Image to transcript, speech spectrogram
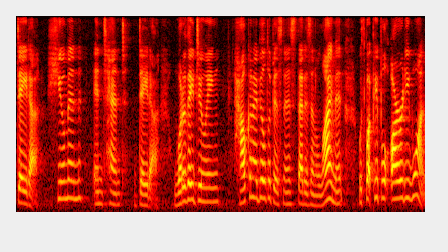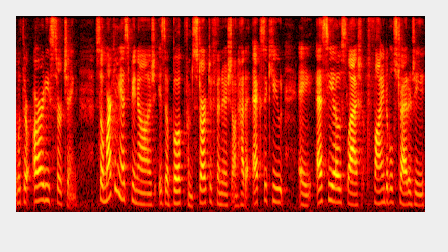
data, human intent data. What are they doing? How can I build a business that is in alignment with what people already want, what they're already searching? So Marketing Espionage is a book from start to finish on how to execute a SEO slash findable strategy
